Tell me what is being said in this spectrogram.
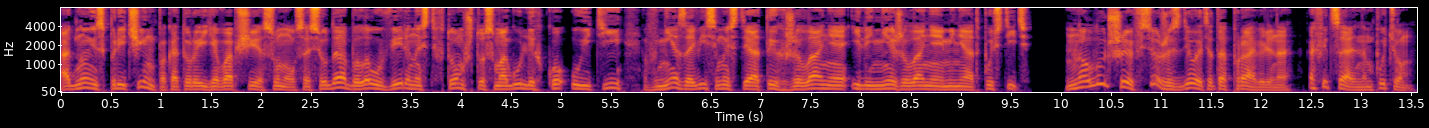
Одной из причин, по которой я вообще сунулся сюда, была уверенность в том, что смогу легко уйти вне зависимости от их желания или нежелания меня отпустить. Но лучше все же сделать это правильно, официальным путем.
